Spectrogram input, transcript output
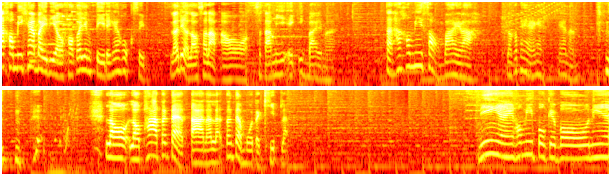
ถ้าเขามีแค่ใบเดียวเขาก็ยังตีได้แค่ 60 แล้วเดี๋ยวเราสลับเอาสตาร์มีเอ็กอีกใบมา แต่ถ้าเขามี 2 ใบล่ะ เราก็แพ้ไงแค่นั้น เราเราพลาดตั้งแต่ตานั้นละตั้งแต่โมแต่คิดละนี่ไงเขามีโปเกบอลเนี่ย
